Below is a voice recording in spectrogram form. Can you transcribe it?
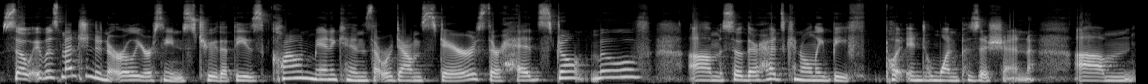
So it was mentioned in earlier scenes too that these clown mannequins that were downstairs, their heads don't move. Um, so their heads can only be f- put into one position. Um,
